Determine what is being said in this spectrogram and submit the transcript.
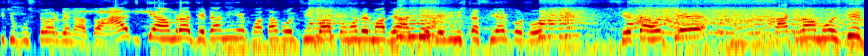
কিছু বুঝতে পারবে না। তো আজকে আমরা যেটা নিয়ে কথা বলছি বা তোমাদের মাঝে আজকে যে জিনিসটা শেয়ার করব, সেটা হচ্ছে কাটরা মসজিদ।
